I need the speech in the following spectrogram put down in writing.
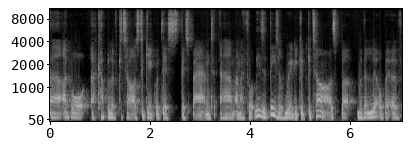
uh, I bought a couple of guitars to gig with this this band, um, and I thought these are these are really good guitars, but with a little bit of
